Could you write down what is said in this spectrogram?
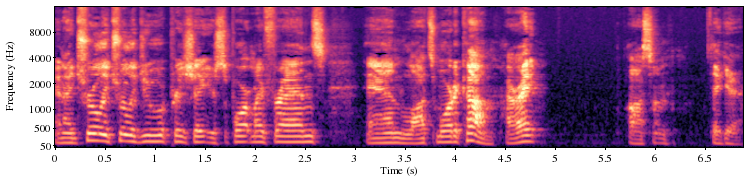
And I truly, truly do appreciate your support, my friends. And lots more to come. All right? Awesome. Take care.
